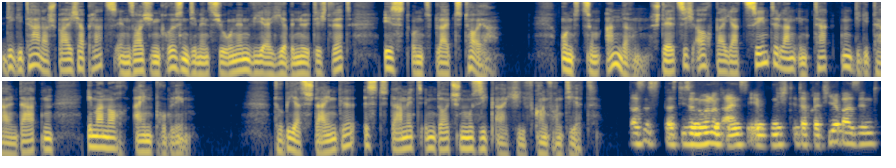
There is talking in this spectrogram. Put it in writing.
Digitaler Speicherplatz in solchen Größendimensionen, wie er hier benötigt wird, ist und bleibt teuer. Und zum anderen stellt sich auch bei jahrzehntelang intakten digitalen Daten immer noch ein Problem. Tobias Steinke ist damit im Deutschen Musikarchiv konfrontiert. Das ist, dass diese Nullen und Eins eben nicht interpretierbar sind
